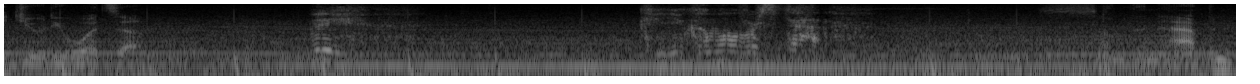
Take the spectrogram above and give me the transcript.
Hey, Judy, what's up? V, can you come over stat? Something happened?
